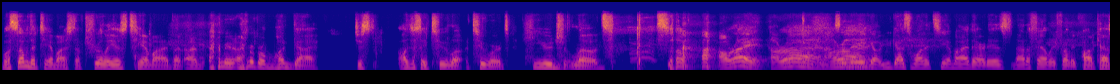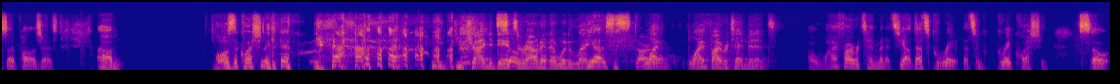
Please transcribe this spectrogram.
well, some of the TMI stuff truly is TMI, but I'm, I mean, I remember one guy just, I'll just say two, lo- two words, huge loads. so, all right, all right, all so right. there you go. You guys wanted TMI. There it is. Not a family friendly podcast. I apologize. Um, what was the question again? Yeah, you, you, tried to dance so, around it. I wouldn't let yeah, you. So starting, why, why five or 10 minutes? Oh, why five or 10 minutes? Yeah, that's great. That's a great question. So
